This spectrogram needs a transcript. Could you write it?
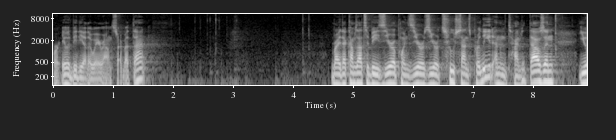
or it would be the other way around. Sorry about that. Right, that comes out to be 0.002 cents per lead, and then times a thousand, you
